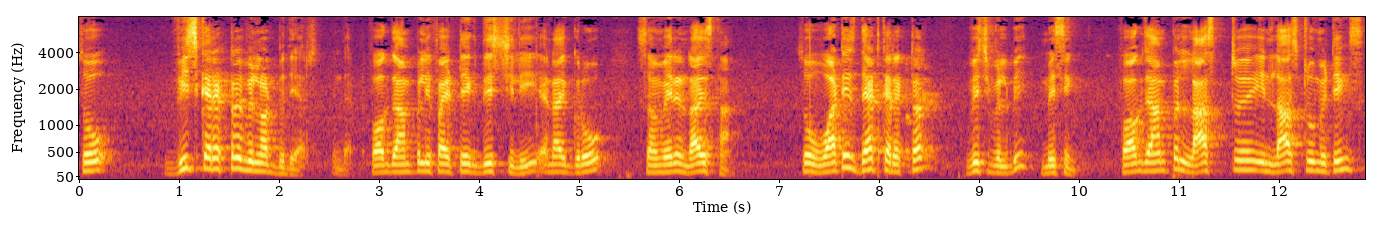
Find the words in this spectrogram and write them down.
so which character will not be there in that? For example if i take this chili and i grow somewhere in rajasthan so what is that character which will be missing? For example last uh, in last two meetings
